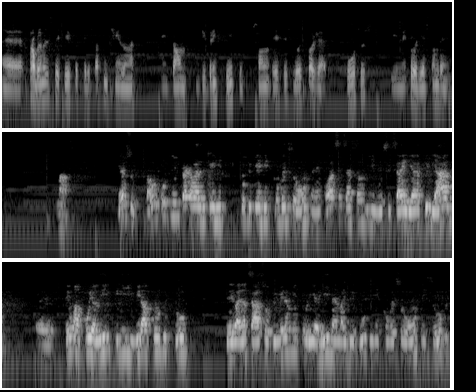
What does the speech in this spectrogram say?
é, problemas específicos que ele está sentindo, né? Então, de princípio, são esses dois projetos, cursos e mentorias também. Massa. Gerson, fala um pouquinho para a galera do que a gente sobre o que a gente conversou ontem, né? Qual a sensação de você sair de afiliado, é, ter um apoio ali e virar produtor? Você vai lançar a sua primeira mentoria aí, né? Mais e-book, a gente conversou ontem sobre.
